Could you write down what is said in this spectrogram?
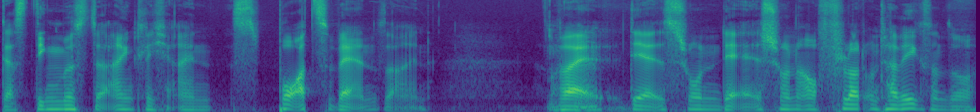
das Ding müsste eigentlich ein Sportsvan sein. Okay. Weil der ist schon, der ist schon auch flott unterwegs und so.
